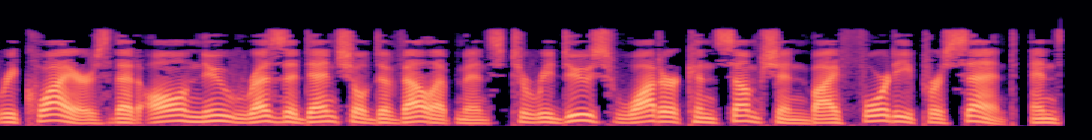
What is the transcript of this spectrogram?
requires that all new residential developments to reduce water consumption by 40%, and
